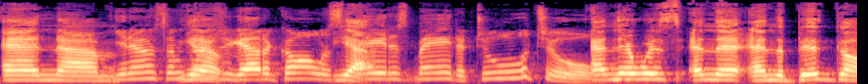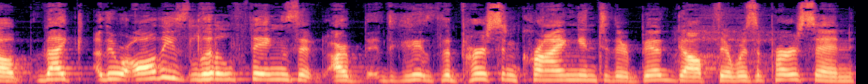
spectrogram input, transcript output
and um, You know, sometimes you, got to call a spade yeah. a spade, a tool a tool. And there was, and the and the big gulp, like there were all these little things that are the person crying into their big gulp. There was a person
